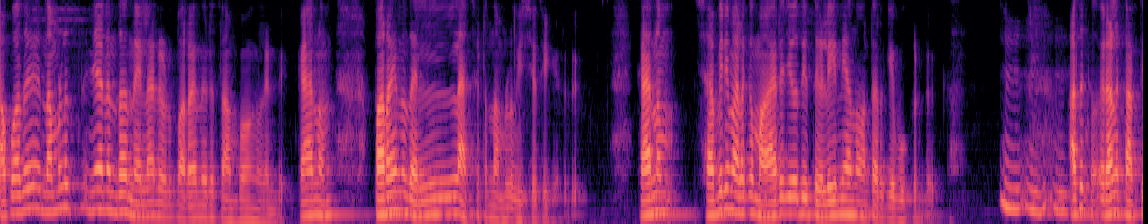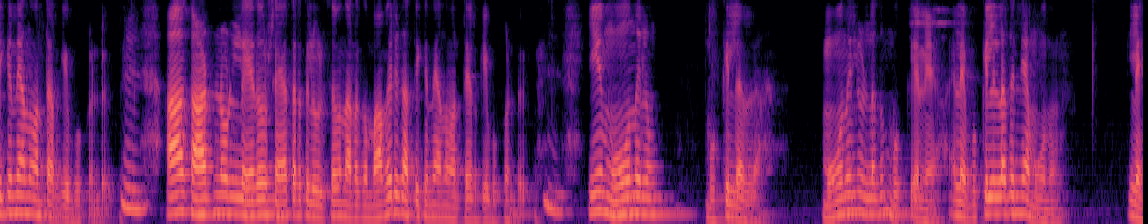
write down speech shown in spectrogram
അപ്പോൾ അത് നമ്മൾ ഞാൻ എന്താ എല്ലാവരോടും പറയുന്ന ഒരു സംഭവങ്ങളുണ്ട്. കാരണം പറയുന്നതെല്ലാം അച്ചട്ടം നമ്മൾ വിശ്വസിക്കരുത്. കാരണം ശബരിമലക്ക് മാരജ്യോതി തെളിയുന്നതെന്ന് പറഞ്ഞിട്ട് ഇറക്കിയ ബുക്കുണ്ട്. അത് ഒരാൾ കത്തിക്കുന്നതെന്ന് പറഞ്ഞിട്ട് ഇറക്കിയ ബുക്കുണ്ട്. ആ കാട്ടിനുള്ളിൽ ഏതോ ക്ഷേത്രത്തിൽ ഉത്സവം നടക്കുമ്പോൾ അവർ കത്തിക്കുന്നതെന്ന് പറഞ്ഞിട്ട് ഇറക്കിയ ബുക്കുണ്ട്. ഈ മൂന്നിലും ബുക്കില്ലല്ല മൂന്നിലുള്ളതും ബുക്ക് തന്നെയാണ് അല്ലേ? ബുക്കിലുള്ളത് തന്നെയാണ് മൂന്നും. അല്ലേ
